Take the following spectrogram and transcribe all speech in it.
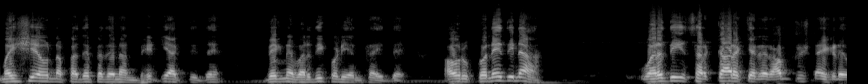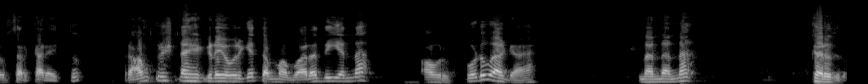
ಮಹಿಷಿ ಅವ್ರನ್ನ ಪದೇ ಪದೇ ನಾನು ಭೇಟಿ ಆಗ್ತಿದ್ದೆ, ಬೇಗನೆ ವರದಿ ಕೊಡಿ ಅಂತ ಇದ್ದೆ. ಅವರು ಕೊನೆ ದಿನ ವರದಿ ಸರ್ಕಾರಕ್ಕೆ, ರಾಮಕೃಷ್ಣ ಹೆಗಡೆ ಅವ್ರ ಸರ್ಕಾರ ಇತ್ತು. ರಾಮಕೃಷ್ಣ ಹೆಗಡೆ ಅವರಿಗೆ ತಮ್ಮ ವರದಿಯನ್ನ ಅವರು ಕೊಡುವಾಗ ನನ್ನನ್ನ ಕರೆದ್ರು.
